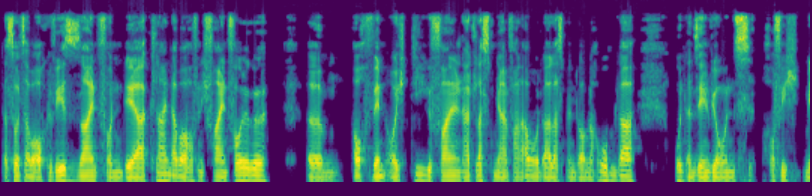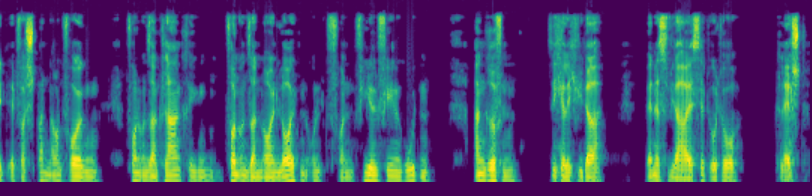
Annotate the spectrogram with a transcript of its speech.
das soll es aber auch gewesen sein von der kleinen, aber hoffentlich feinen Folge. Ähm, auch wenn euch die gefallen hat, lasst mir einfach ein Abo da, lasst mir einen Daumen nach oben da. Und dann sehen wir uns, hoffe ich, mit etwas spannenderen Folgen von unseren Clankriegen, von unseren neuen Leuten und von vielen, vielen guten Angriffen. Sicherlich wieder, wenn es wieder heißt, der Toto clasht.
